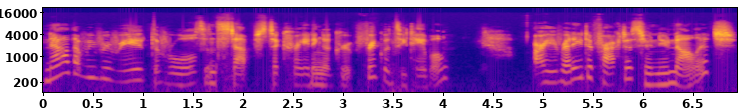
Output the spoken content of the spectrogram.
Now that we've reviewed the rules and steps to creating a group frequency table, are you ready to practice your new knowledge?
